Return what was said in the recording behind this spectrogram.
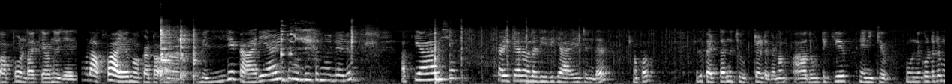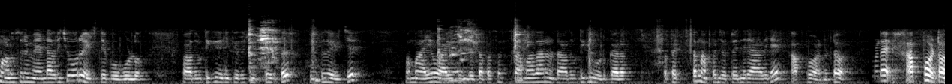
അപ്പം ഉണ്ടാക്കിയാന്ന് വിചാരിച്ചു. നമ്മുടെ അപ്പം ആയോ നോക്കാട്ടോ. വലിയ കാര്യമായിട്ട് കൊണ്ടിട്ടൊന്നും ഇല്ലെങ്കിലും അത്യാവശ്യം കഴിക്കാനുള്ള രീതിക്ക് ആയിട്ടുണ്ട്. അപ്പം ഇത് പെട്ടെന്ന് ചുട്ടെടുക്കണം. ആദൂട്ടിക്ക് എനിക്കും ഉണ്ണിക്കൂട്ടരും മാളൂസിനും വേണ്ട. അവർ ചോറ് കഴിച്ചിട്ടേ പോകുള്ളൂ. അപ്പോൾ ആദൂട്ടിക്ക് എനിക്കൊരു ചുട്ടെടുത്ത് ഫുഡ് കഴിച്ച് അപ്പം മയവും ആയിട്ടുണ്ട് കേട്ടോ. അപ്പം സമാധാനമുണ്ട് ആദൂട്ടിക്ക് കൊടുക്കാമല്ലോ അപ്പോൾ പെട്ടെന്ന് അപ്പം ചുട്ടു ഇന്ന് രാവിലെ അപ്പമാണ് കേട്ടോ. നമ്മുടെ അപ്പം കേട്ടോ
